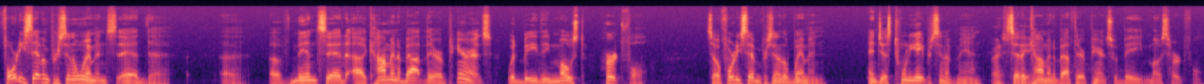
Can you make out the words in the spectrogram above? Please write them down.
forty-seven percent of women said. Uh, uh, of men said a comment about their appearance would be the most hurtful. So 47% of the women and just 28% of men I said a see. comment about their appearance would be most hurtful.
